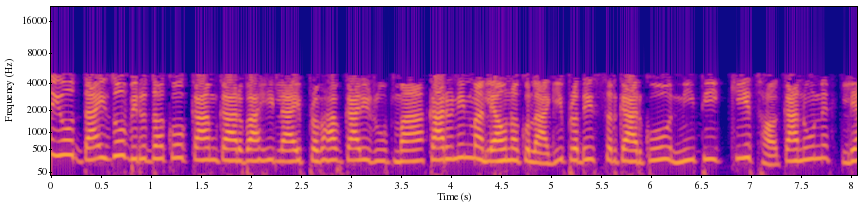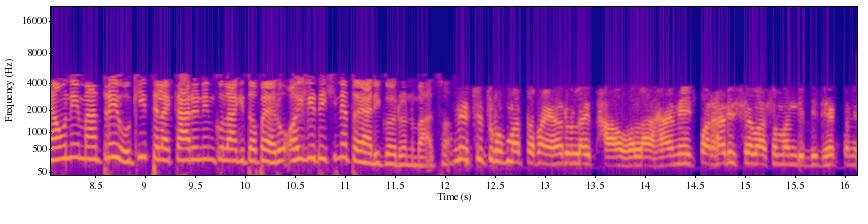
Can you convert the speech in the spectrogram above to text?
यो दाइजो विरुद्धको काम कार्यवाहीलाई प्रभावकारी रूपमा कार्यान्वयनमा ल्याउनको लागि प्रदेश सरकारको नीति के छ? कानून ल्याउने मात्रै हो कि त्यसलाई कार्यान्वयनको लागि तपाईँहरू अहिलेदेखि नै तयारी गरिरहनु भएको छ? निश्चित रूपमा तपाईँहरूलाई थाहा होला हामी प्रहरी सेवा सम्बन्धी विधेयक पनि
